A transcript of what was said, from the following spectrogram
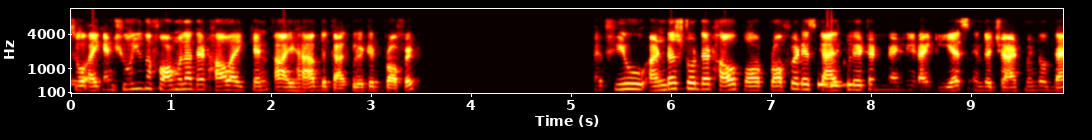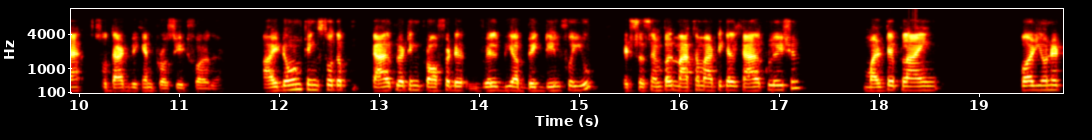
So i can show you the formula that how i can i have the calculated profit if you understood that how profit is calculated kindly write yes in the chat window that so that we can proceed further. I don't think so the calculating profit will be a big deal for you. It's a simple mathematical calculation multiplying per unit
